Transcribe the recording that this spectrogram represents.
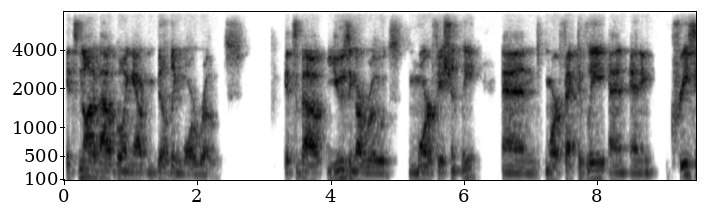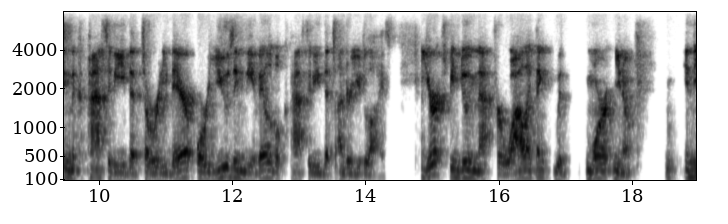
It's not about going out and building more roads. It's about using our roads more efficiently and more effectively and, and increasing the capacity that's already there or using the available capacity that's underutilized. Europe's been doing that for a while, I think, with more, you know, in the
